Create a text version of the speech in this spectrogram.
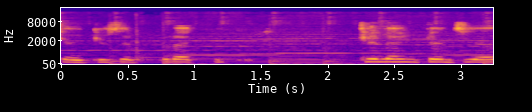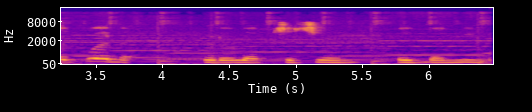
que hay que ser práctico que la intensidad es buena, pero la obsesión es dañina.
